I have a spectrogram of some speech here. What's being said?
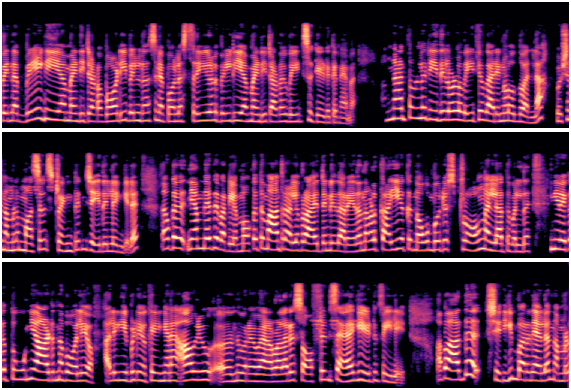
പിന്നെ ബിൽഡ് ചെയ്യാൻ വേണ്ടിയിട്ടാണോ ബോഡി ബിൽഡേഴ്സിനെ പോലെ സ്ത്രീകൾ ബിൽഡ് ചെയ്യാൻ വേണ്ടിയിട്ടാണോ വെയിറ്റ്സ് ഒക്കെ എടുക്കുന്നതെന്ന് അങ്ങനത്തെ ഉള്ള രീതിയിലുള്ള വെയിറ്റ് കാര്യങ്ങളൊന്നും അല്ല. പക്ഷെ നമ്മൾ മസിൽ സ്ട്രെങ്തൻ ചെയ്തില്ലെങ്കിൽ നമുക്ക് ഞാൻ നേരത്തെ പറഞ്ഞില്ലേ മുഖത്ത് മാത്രമല്ല പ്രായത്തിന്റെ ഇത് അറിയുന്നത് നമ്മൾ കൈയൊക്കെ നോക്കുമ്പോൾ ഒരു സ്ട്രോങ് അല്ലാത്ത വലുത് ഇങ്ങനെയൊക്കെ തൂങ്ങി ആടുന്ന പോലെയോ അല്ലെങ്കിൽ ഇവിടെയൊക്കെ ഇങ്ങനെ ആ ഒരു എന്ന് പറയുക വളരെ സോഫ്റ്റ് ആൻഡ് സാഗി ആയിട്ട് ഫീൽ ചെയ്യും. അപ്പൊ അത് ശരിക്കും പറഞ്ഞാൽ നമ്മൾ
